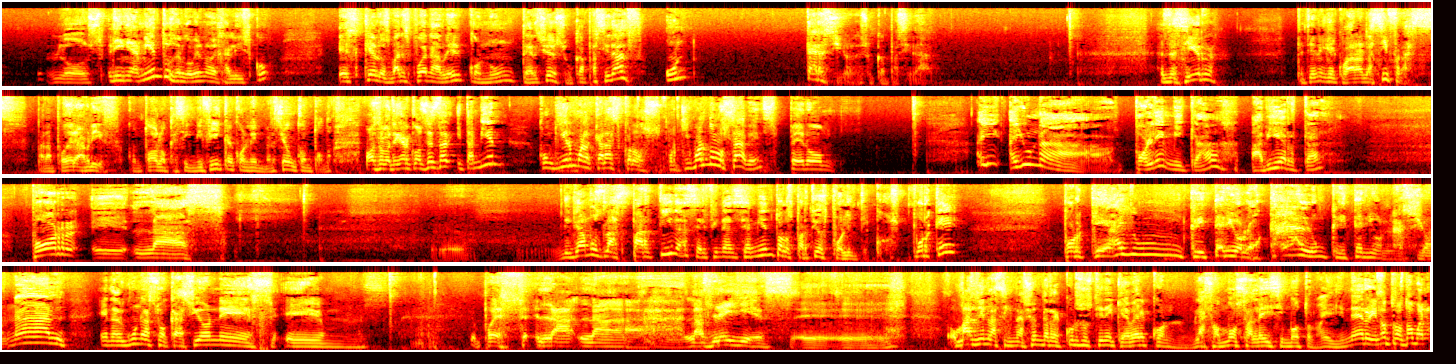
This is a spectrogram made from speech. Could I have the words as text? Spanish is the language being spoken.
los lineamientos del gobierno de Jalisco es que los bares pueden abrir con un tercio de su capacidad. Un tercio de su capacidad. Es decir, que tienen que cuadrar las cifras para poder abrir, con todo lo que significa, con la inversión, con todo. Vamos a platicar con César y también con Guillermo Alcaraz Cross, porque igual no lo sabes, pero hay, hay una polémica abierta por eh, las, eh, digamos, las partidas, el financiamiento a los partidos políticos. ¿Por qué? Porque hay un criterio local, un criterio nacional, en algunas ocasiones, em, pues las leyes, eh, o más bien la asignación de recursos tiene que ver con la famosa ley sin voto no hay dinero, y en otros no, bueno,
